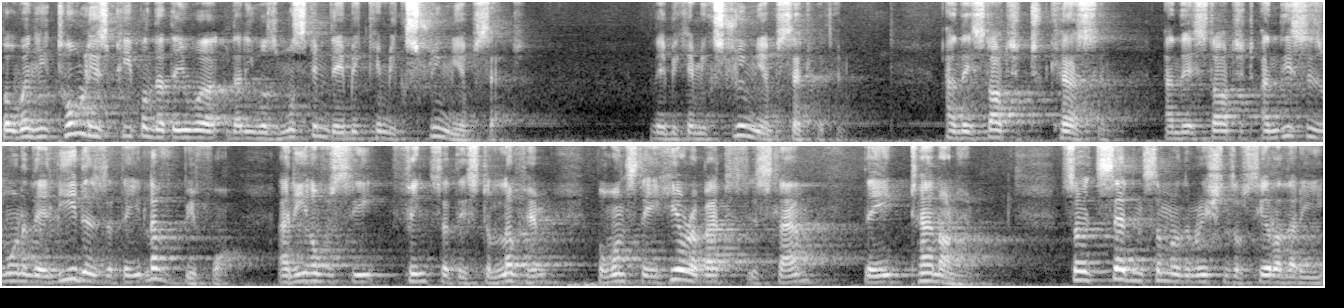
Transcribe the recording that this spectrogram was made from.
But when he told his people that they were that he was Muslim, they became extremely upset. They became extremely upset with him. And they started to curse him. And they started and this is one of their leaders that they loved before. And he obviously thinks that they still love him, but once they hear about Islam, they turn on him. So it's said in some of the narrations of Sirah that he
